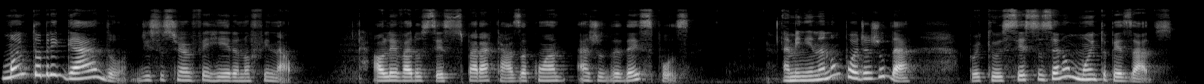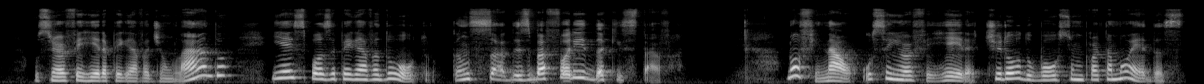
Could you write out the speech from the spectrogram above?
Muito obrigado, disse o senhor Ferreira no final, ao levar os cestos para casa com a ajuda da esposa. A menina não pôde ajudar, porque os cestos eram muito pesados. O senhor Ferreira pegava de um lado e a esposa pegava do outro, cansada, esbaforida que estava. No final, o senhor Ferreira tirou do bolso um porta-moedas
